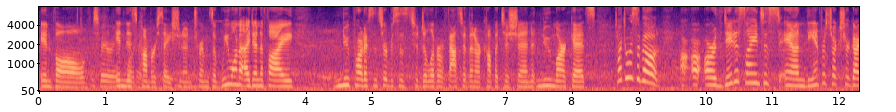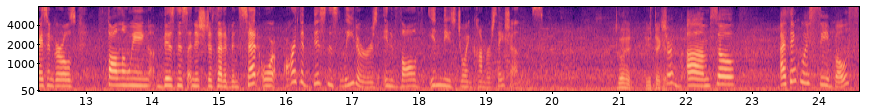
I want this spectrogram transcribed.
involved in this conversation in terms of we want to identify new products and services to deliver faster than our competition, new markets. Talk to us about, are, are the data scientists and the infrastructure guys and girls following business initiatives that have been set, or are the business leaders involved in these joint conversations? Go ahead, you take sure. it. Sure, um, so I think we see both.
